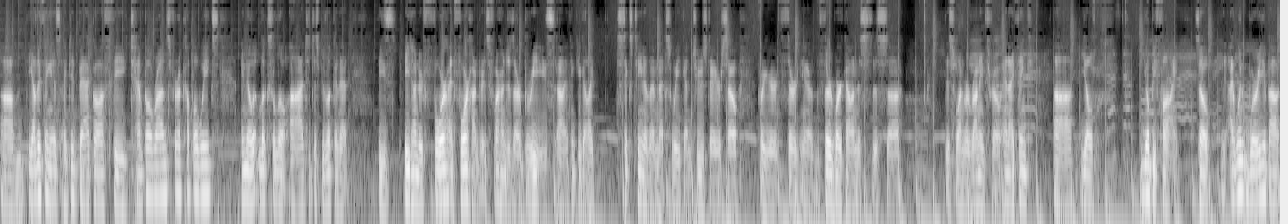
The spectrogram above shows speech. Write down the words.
Um, the other thing is I did back off the tempo runs for a couple weeks. I know it looks a little odd to just be looking at these 800 4 and 400s. 400s are a breeze. Uh, I think you got like 16 of them next week on Tuesday or so for your third, you know, the third workout on this this uh, this one we're running through. And I think uh, you'll you'll be fine. So I wouldn't worry about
